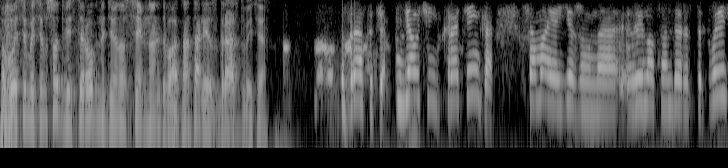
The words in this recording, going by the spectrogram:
Ага. 8 800 200 ровно 9702. Наталья, здравствуйте. Здравствуйте. Я очень кратенько. Сама я езжу на Renault Sandero Stepway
